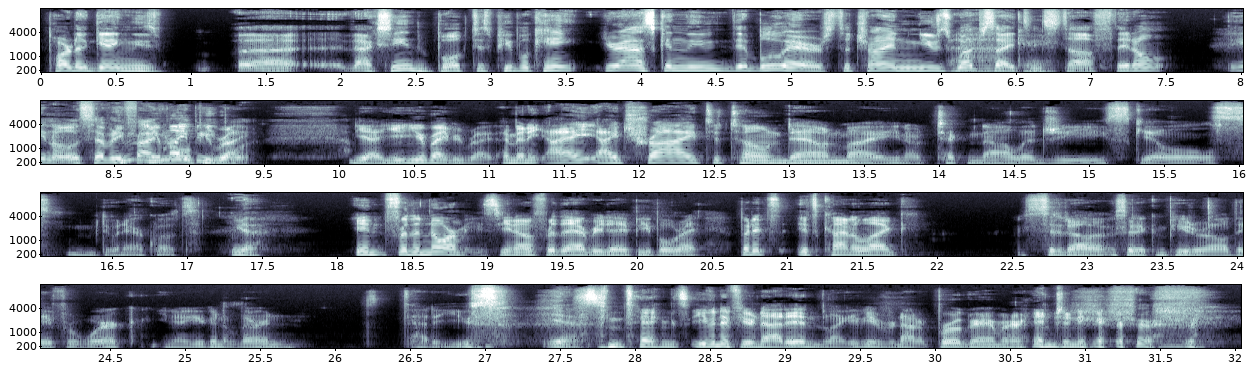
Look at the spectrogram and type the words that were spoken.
part of getting these uh, vaccines booked is people can't. You're asking the, the blue hairs to try and use websites okay. and stuff. They don't. You know, seventy five. You- you year old might be people. right. Yeah, you, you might be right. I mean, I, I try to tone down my, you know, technology skills, I'm doing air quotes, Yeah, in for the normies, you know, for the everyday people, right? But it's it's kind of like sit at all, sit at a computer all day for work. You know, you're going to learn how to use yeah, some things, even if you're not in, like, even if you're not a programmer engineer, sure.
